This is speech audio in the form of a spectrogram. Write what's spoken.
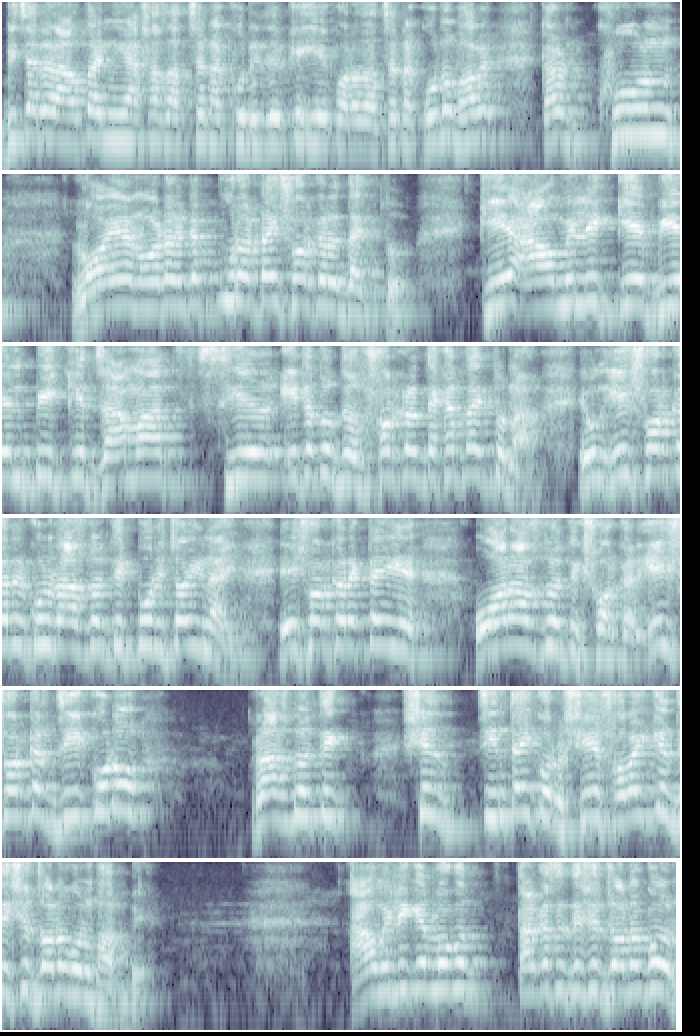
বিচারের আওতায় নিয়ে আসা যাচ্ছে না, খুনিদেরকে ইয়ে করা যাচ্ছে না কোনোভাবে? কারণ খুন ল অ্যান্ড অর্ডার এটা পুরাটাই সরকারের দায়িত্ব। কে আওয়ামী লীগ, কে বিএনপি কে জামাত সিএল এটা তো সরকারের দেখার দায়িত্ব না। এবং এই সরকারের কোনো রাজনৈতিক পরিচয় নাই। এই সরকার একটা অরাজনৈতিক সরকার। এই সরকার যে কোনো রাজনৈতিক, সে চিন্তাই করো, সে সবাইকে দেশের জনগণ ভাববে। আওয়ামী লীগের লোক তার কাছে দেশের জনগণ,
